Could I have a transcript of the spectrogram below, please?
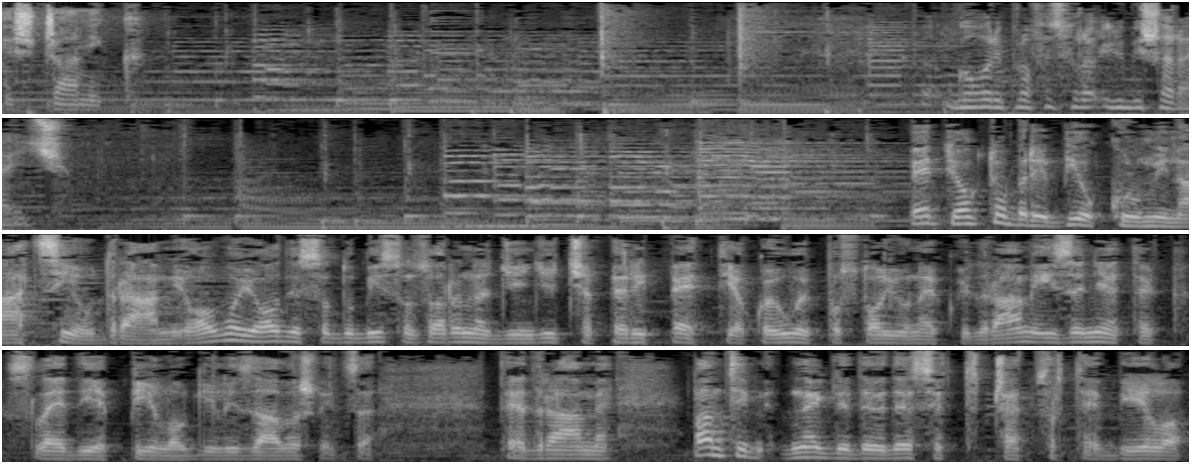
Peščanik. Govori profesor Ljubiša Rajić. 5. oktober je bio kulminacija u drami. Ovo je ovde sa ubistvom Zorana Đinđića peripetija koja uvek postoji u nekoj drami i za nje tek sledi epilog ili završnica te drame. Pamtim, negde 94. je bilo,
